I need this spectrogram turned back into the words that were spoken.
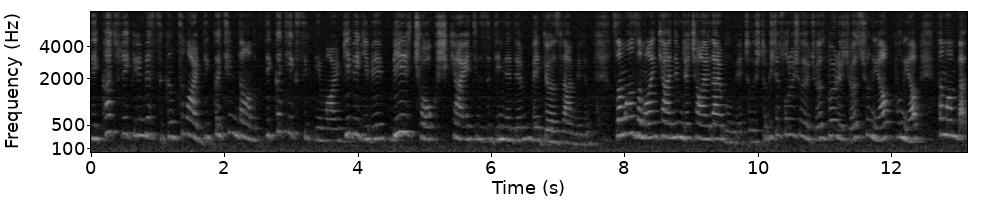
dikkat sürekliliğimde sıkıntı var, dikkatim dağınık, dikkat eksikliğim var gibi gibi birçok şikayetinizi dinledim ve gözlemledim. Zaman zaman kendimce çareler bulmaya çalıştım. İşte soruyu şöyle çöz, böyle çöz, şunu yap, bunu yap. Tamam ben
